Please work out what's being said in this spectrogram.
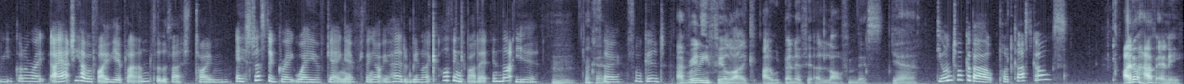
you've got to write. I actually have a five year plan for the first time. It's just a great way of getting everything out of your head and being like, I'll think about it in that year. Hmm. Okay. So it's all good. I really feel like I would benefit a lot from this. Yeah. Do you want to talk about podcast goals? I don't have any.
